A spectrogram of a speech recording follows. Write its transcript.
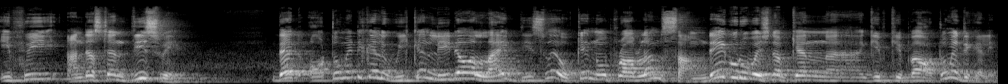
if we understand this way, that automatically we can lead our life this way, okay, no problem. Someday Guru Vaishnava can uh, give Kipa automatically.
